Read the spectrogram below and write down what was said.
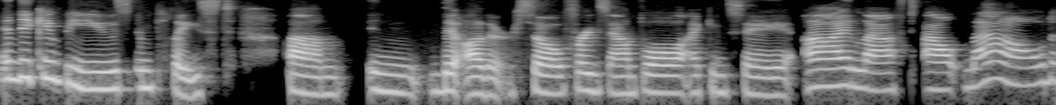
and they can be used and placed um, in the other. So, for example, I can say, I laughed out loud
